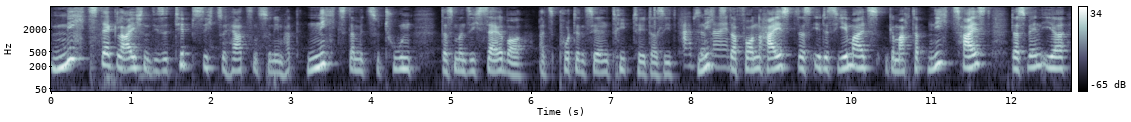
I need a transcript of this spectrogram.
nichts dergleichen, diese Tipps sich zu Herzen zu nehmen, hat nichts damit zu tun, dass man sich selber als potenziellen Triebtäter sieht. Absolut nichts nein. davon heißt, dass ihr das jemals gemacht habt. Nichts heißt, dass wenn ihr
